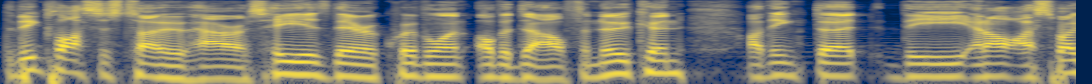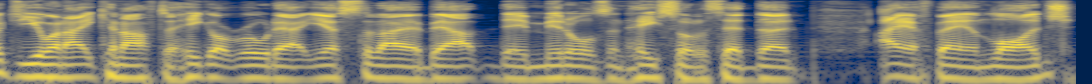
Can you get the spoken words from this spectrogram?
the big plus is Tohu Harris. He is their equivalent of a Dale Finucane. I think that the and I, spoke to Euan Aitken after he got ruled out yesterday about their middles, and he sort of said that AFB and Lodge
